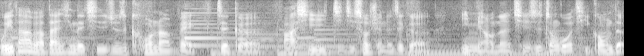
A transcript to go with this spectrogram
唯一大家比较担心的，其实就是 Coronavac 这个巴西紧急授权的这个疫苗呢，其实是中国提供的。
